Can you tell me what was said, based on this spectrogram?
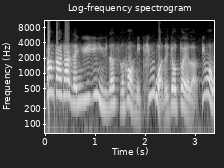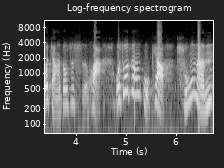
当大家人云亦云的时候，你听我的就对了，因为我讲的都是实话。我说这种股票，储能，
